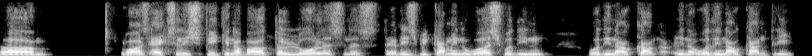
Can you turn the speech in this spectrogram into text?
um, was actually speaking about the lawlessness that is becoming worse within within our you know within our country.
